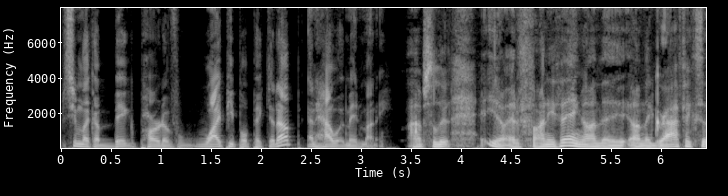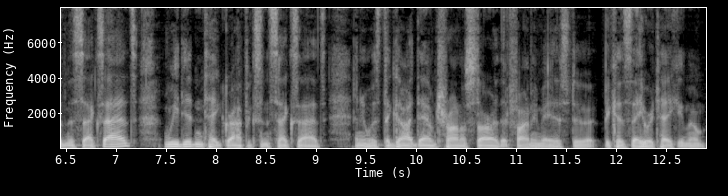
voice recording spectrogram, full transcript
seem like a big part of why people picked it up and how it made money. Absolutely. You know, and funny thing on the on the graphics and the sex ads, we didn't take graphics and sex ads, and it was the goddamn Toronto Star that finally made us do it because they were taking them,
